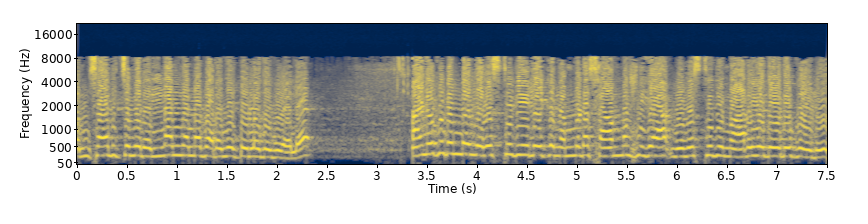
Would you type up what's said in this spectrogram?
സംസാരിച്ചവരെല്ലാം തന്നെ പറഞ്ഞിട്ടുള്ളതുപോലെ അണുകുടുംബ വ്യവസ്ഥിതിയിലേക്ക് നമ്മുടെ സാമൂഹിക വ്യവസ്ഥിതി മാറിയതോടുകൂടി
